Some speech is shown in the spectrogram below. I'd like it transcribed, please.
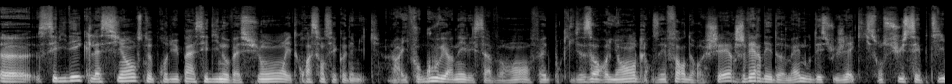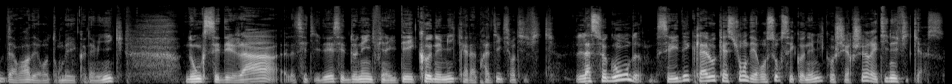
euh, c'est l'idée que la science ne produit pas assez d'innovation et de croissance économique. Alors il faut gouverner les savants en fait pour qu'ils orientent leurs efforts de recherche vers des domaines ou des sujets qui sont susceptibles d'avoir des retombées économiques. Donc c'est déjà cette idée, c'est de donner une finalité économique à la pratique scientifique. La seconde, c'est l'idée que l'allocation des ressources économiques aux chercheurs est inefficace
